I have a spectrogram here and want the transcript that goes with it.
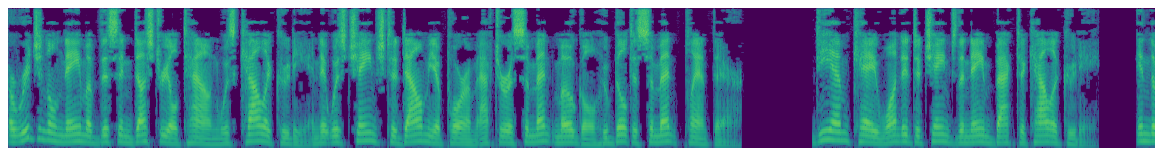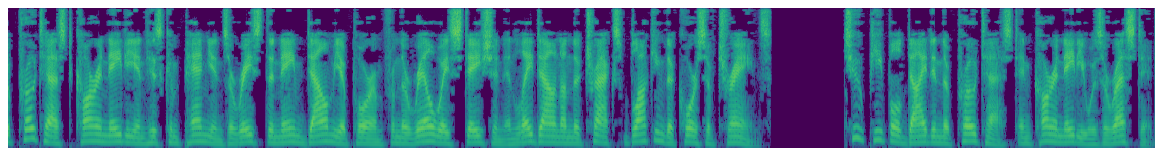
Original name of this industrial town was Kallakudi and it was changed to Dalmiapuram after a cement mogul who built a cement plant there. DMK wanted to change the name back to Kallakudi. In the protest Karunanidhi and his companions erased the name Dalmiapuram from the railway station and lay down on the tracks blocking the course of trains. Two people died in the protest and Karunanidhi was arrested.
